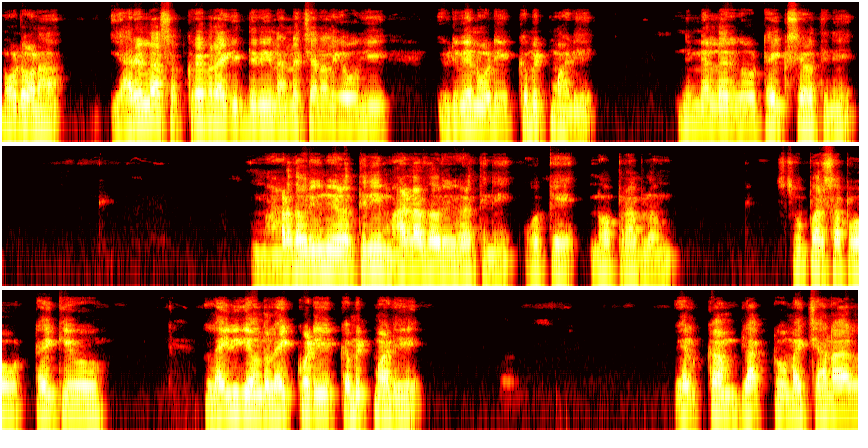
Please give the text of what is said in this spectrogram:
ನೋಡೋಣ. ಯಾರೆಲ್ಲ ಸಬ್ಸ್ಕ್ರೈಬರ್ ಆಗಿದ್ದೀರಿ, ನನ್ನ ಚಾನಲ್ಗೆ ಹೋಗಿ ಇಡುವೆ ನೋಡಿ ಕಮಿಟ್ ಮಾಡಿ. ನಿಮ್ಮೆಲ್ಲರಿಗೂ ಟೈಕ್ಸ್ ಹೇಳ್ತೀನಿ. ಮಾಡಿದವ್ರಿಗೂ ಹೇಳ್ತೀನಿ, ಮಾಡಲಾರ್ದವ್ರಿಗೂ ಹೇಳ್ತೀನಿ. Okay, no problem. Super support thank you. ಲೈವಿಗೆ ಒಂದು ಲೈಕ್ ಕೊಡಿ, ಕಮಿಟ್ ಮಾಡಿ. Welcome back to my channel.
